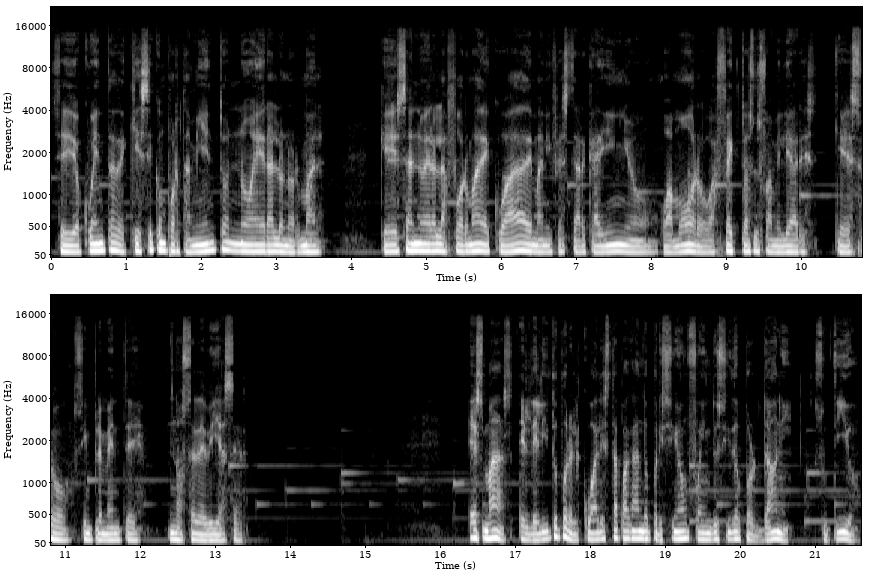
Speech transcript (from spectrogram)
se dio cuenta de que ese comportamiento no era lo normal que esa no era la forma adecuada de manifestar cariño o amor o afecto a sus familiares, que eso simplemente no se debía hacer. Es más, el delito por el cual está pagando prisión fue inducido por Donnie, su tío,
